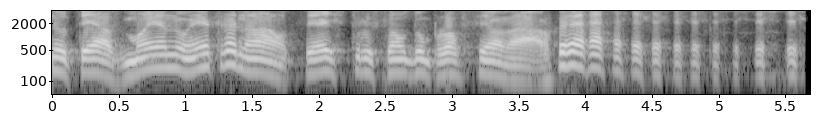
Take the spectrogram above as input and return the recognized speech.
não tem as manhas não entra não, sem a instrução de um profissional.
